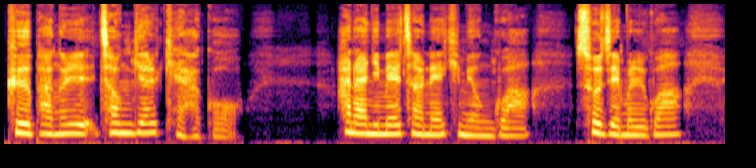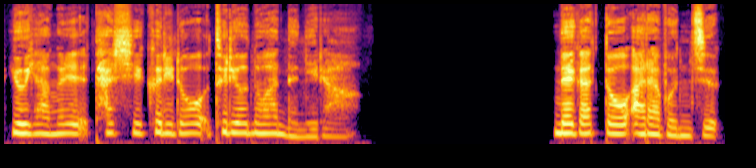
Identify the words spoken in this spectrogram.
그 방을 정결케 하고 하나님의 전의 기명과 소재물과 요향을 다시 그리로 들여놓았느니라. 내가 또 알아본즉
